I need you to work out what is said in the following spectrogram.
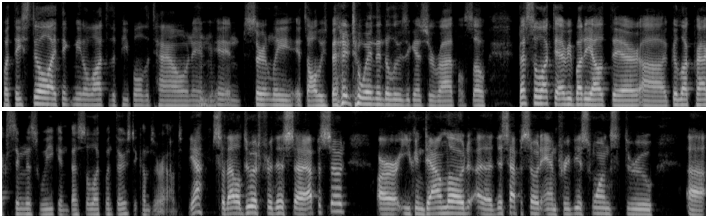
But they still, I think, mean a lot to the people of the town, and mm-hmm. and certainly it's always better to win than to lose against your rival. So, best of luck to everybody out there. Uh, good luck practicing this week, and best of luck when Thursday comes around. Yeah, so that'll do it for this uh, episode. Or you can download uh, this episode and previous ones through uh,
